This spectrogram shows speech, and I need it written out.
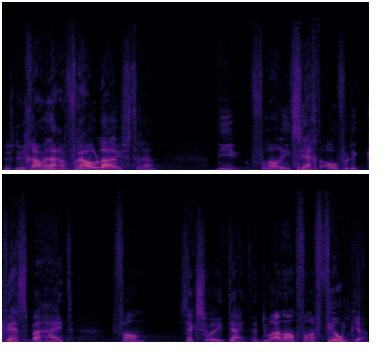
Dus nu gaan we naar een vrouw luisteren die vooral iets zegt over de kwetsbaarheid van seksualiteit. Dat doen we aan de hand van een filmpje.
